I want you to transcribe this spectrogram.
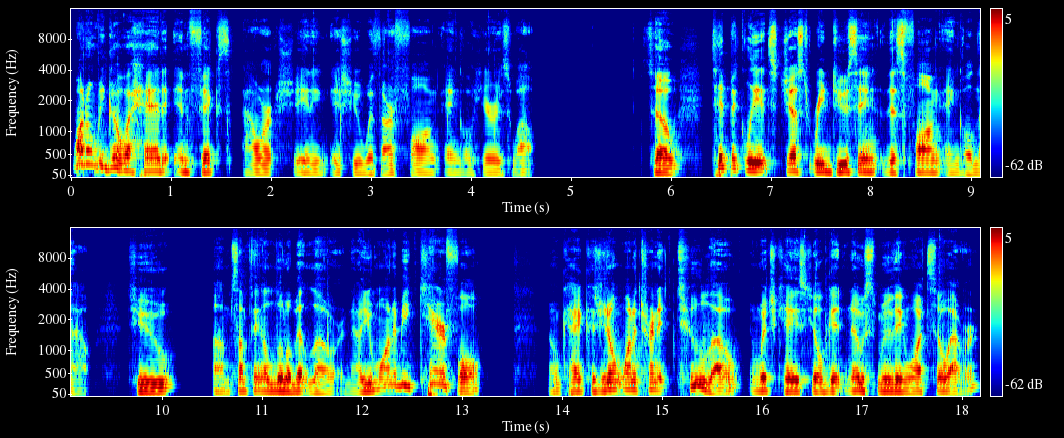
Why don't we go ahead and fix our shading issue with our Phong angle here as well. So typically it's just reducing this Phong angle now to um, something a little bit lower. Now you want to be careful, okay, because you don't want to turn it too low, in which case you'll get no smoothing whatsoever.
